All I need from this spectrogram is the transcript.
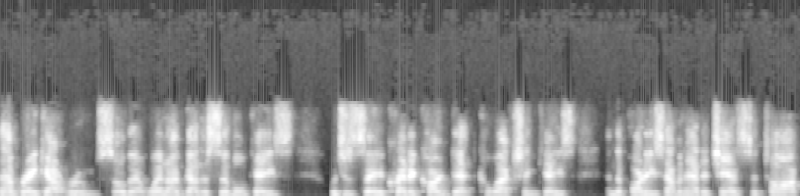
to have breakout rooms so that when I've got a civil case, which is say a credit card debt collection case, and the parties haven't had a chance to talk,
